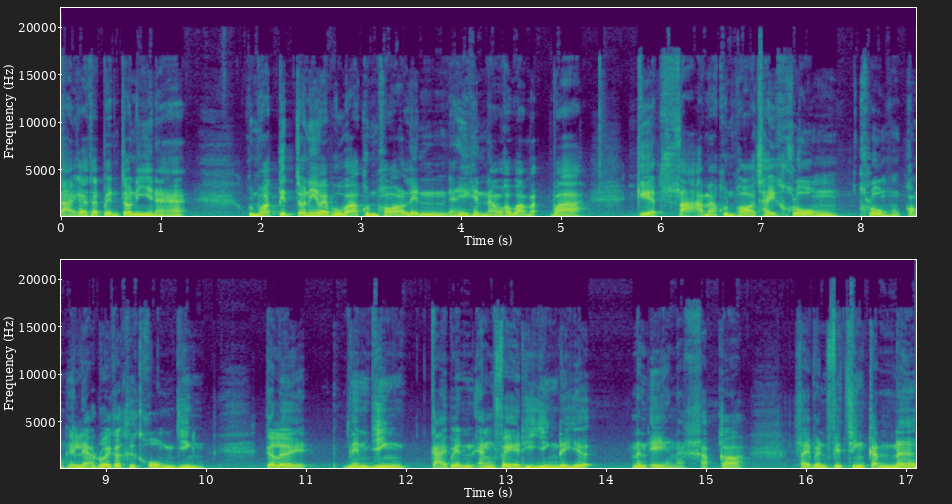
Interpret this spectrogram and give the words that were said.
ได้ก็จะเป็นเจ้านี่นะฮะคุณพ่อติดเจ้านี่ไว้เพราะว่าคุณพ่อเล่นอย่างที่เห็นนะครับว่าว่าเกียร์สามอะคุณพ่อใช้โครงโครงของกล่องที่แล้วด้วยก็คือโครงยิง ก็เลยเน้นยิง กลายเป็นแองเฟที่ยิงได้เยอะนั่นเองนะครับ ก็ใส่เป็น Fishing Gunner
